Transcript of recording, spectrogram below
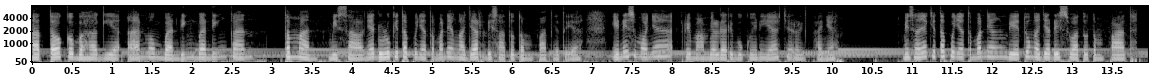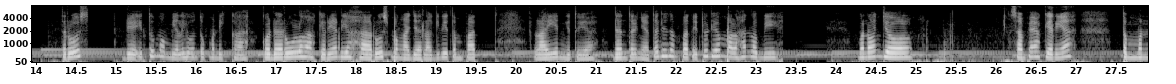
atau kebahagiaan membanding-bandingkan teman. Misalnya dulu kita punya teman yang ngajar di satu tempat gitu ya. Ini semuanya Rima ambil dari buku ini ya ceritanya. Misalnya kita punya teman yang dia itu ngajar di suatu tempat terus dia itu memilih untuk menikah. Kodarullah akhirnya dia harus mengajar lagi di tempat lain gitu ya. Dan ternyata di tempat itu dia malahan lebih menonjol. Sampai akhirnya temen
